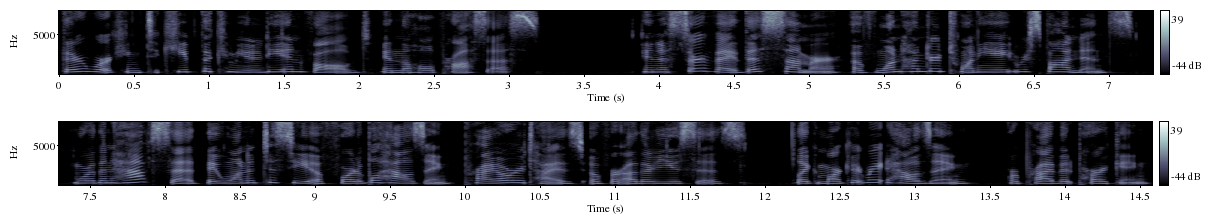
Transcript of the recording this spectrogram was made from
they're working to keep the community involved in the whole process. In a survey this summer of 128 respondents, more than half said they wanted to see affordable housing prioritized over other uses, like market rate housing or private parking.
